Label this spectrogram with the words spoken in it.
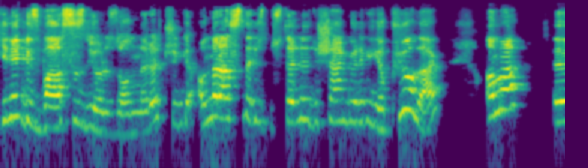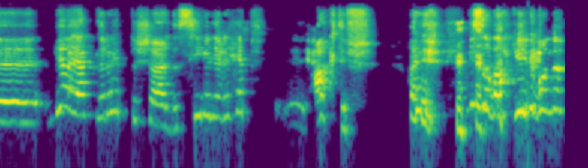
yine biz bağımsız diyoruz onlara. Çünkü onlar aslında üstlerine düşen görevi yapıyorlar. Ama e, bir ayakları hep dışarıda. CV'leri hep e, aktif. Hani bir sabah gelip onu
